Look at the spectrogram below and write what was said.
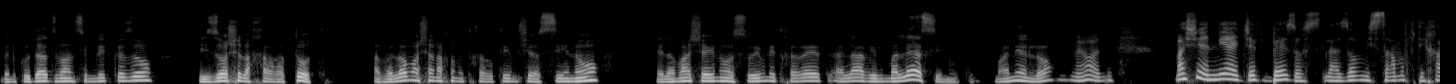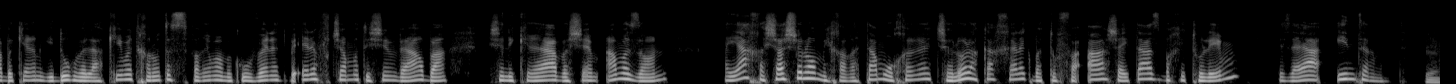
בנקודת זמן סמלית כזו, היא זו של החרטות. אבל לא מה שאנחנו מתחרטים שעשינו, אלא מה שהיינו עשויים להתחרט עליו אלמלא עשינו אותו. מעניין, לא? מאוד. מה שהניע את ג'ף בזוס לעזוב משרה מבטיחה בקרן גידור ולהקים את חנות הספרים המקוונת ב-1994, שנקראה בשם אמזון, היה החשש שלו מחרטה מאוחרת שלא לקח חלק בתופעה שהייתה אז בחיתולים, וזה היה אינטרנט. כן.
